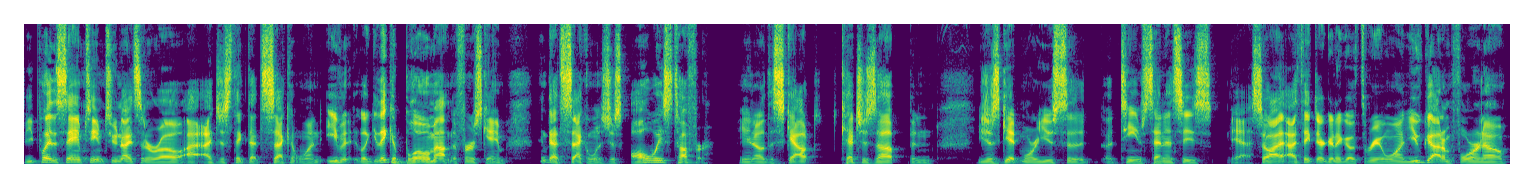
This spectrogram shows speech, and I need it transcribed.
If you play the same team two nights in a row, I, I just think that second one, even like they could blow them out in the first game. I think that second one is just always tougher. You know, the scout catches up, and you just get more used to the team's tendencies. Yeah, so I, I think they're going to go three and one. You've got them four and zero,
